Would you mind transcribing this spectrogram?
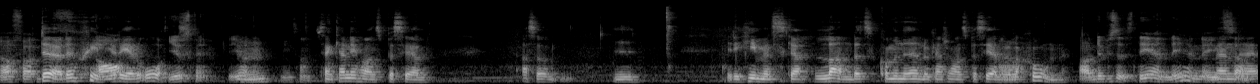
Ja, för döden skiljer Ja, er åt. Just det, det gör Mm. det. Intressant. Sen kan ni ha en speciell, alltså i, i det himmelska landet så kommer ni ändå kanske ha en speciell Ja. relation. Ja, det är precis. Det är en, det är en intressant eh,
